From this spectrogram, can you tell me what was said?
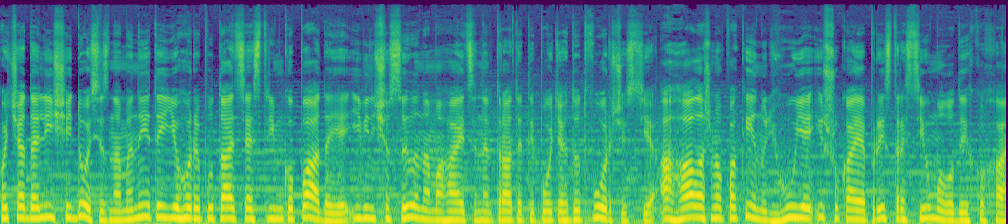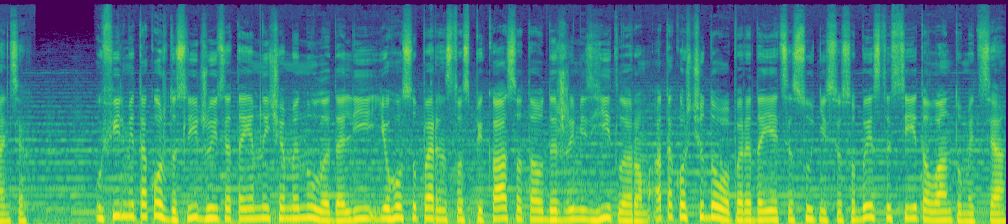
Хоча Далі ще й досі знаменитий, його репутація стрімко падає, і він щосили намагається не втратити потяг до творчості, а Гала ж навпаки нудьгує і шукає пристрасті у молодих коханцях. У фільмі також досліджується таємниче минуле Далі, його суперництво з Пікассо та одержимість Гітлером, а також чудово передається сутність особистості і таланту митця.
